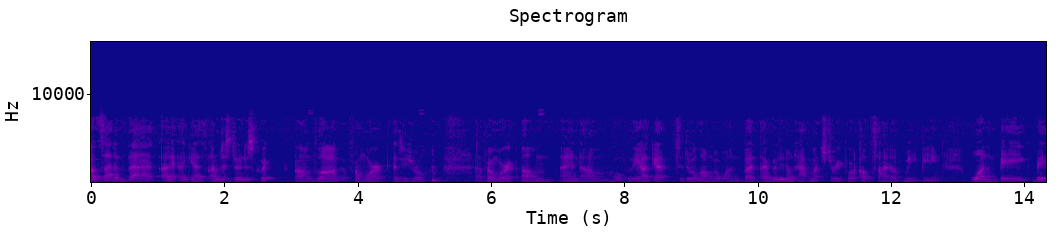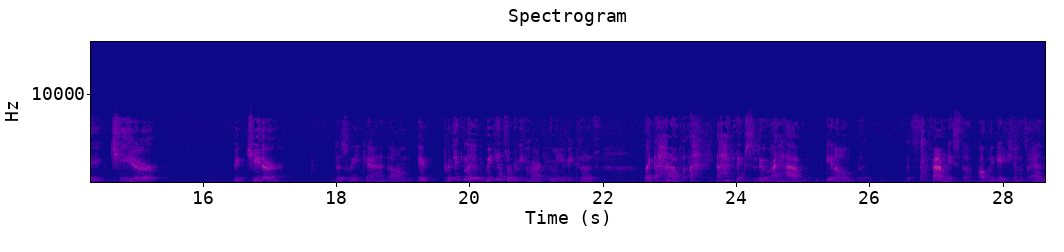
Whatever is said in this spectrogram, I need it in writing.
outside of that, I, I, guess I'm just doing this quick um, vlog from work as usual. from work um, and um, hopefully I'll get to do a longer one but I really don't have much to report outside of me being one big big cheater big cheater this weekend um, it particularly weekends are really hard for me because like I have I have things to do I have you know family stuff obligations and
